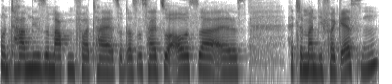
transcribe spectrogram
und haben diese Mappen verteilt, sodass es halt so aussah, als hätte man die vergessen.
